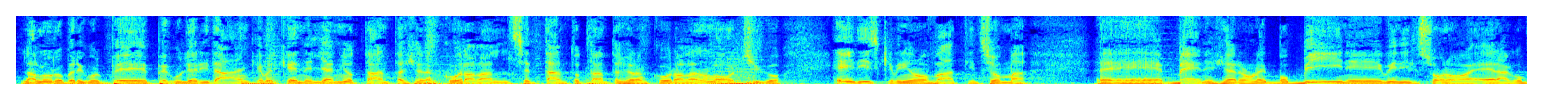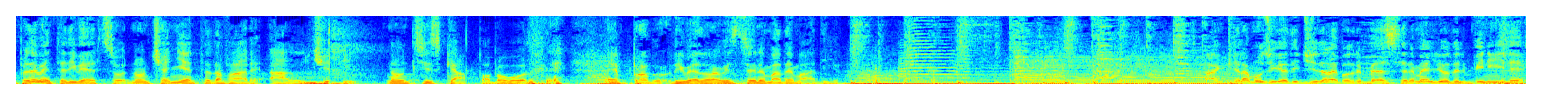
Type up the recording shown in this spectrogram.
la loro peculiarità anche perché negli anni 80 c'era ancora la- il 70-80 c'era ancora l'analogico e i dischi venivano fatti insomma eh, bene c'erano le bobine quindi il suono era completamente diverso non c'è niente da fare al CD non si scappa proprio è proprio ripeto una questione matematica anche la musica digitale potrebbe essere meglio del vinile.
